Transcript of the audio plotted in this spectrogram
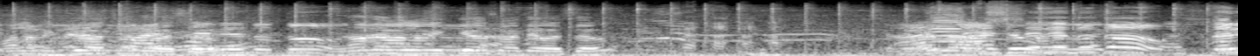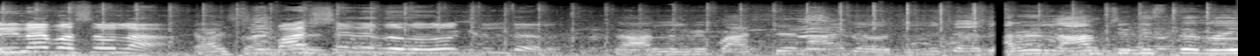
मला मिक्की माऊसमध्ये बसव. दादा मला मिक्की माऊसमध्ये बसव. पाचशे देत होतो. तरी नाही बसवला? पाचशे देत होतो तर. चालेल मी पाचशे नाही द्यावं तुम्ही त्या अरे लांबची दिसतेच भाई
